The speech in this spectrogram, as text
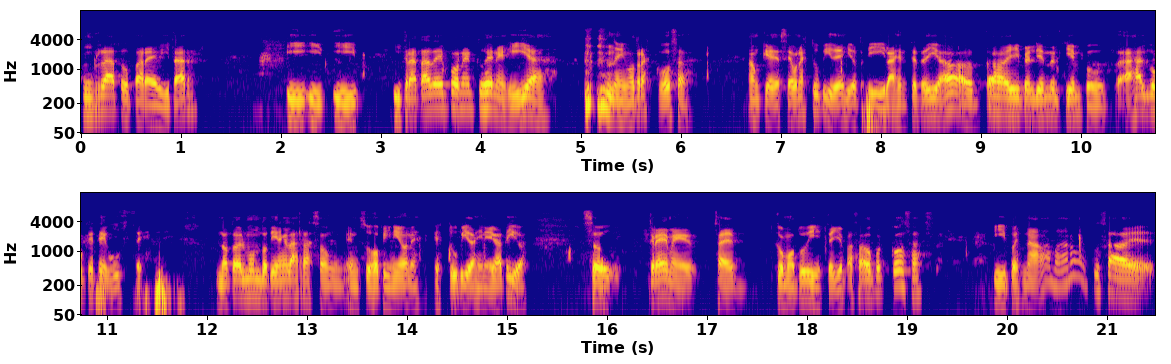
un rato para evitar y, y, y, y trata de poner tus energías en otras cosas. Aunque sea una estupidez y, la gente te diga, ah, estás ahí perdiendo el tiempo, haz algo que te guste. No todo el mundo tiene la razón en sus opiniones estúpidas y negativas. So, créeme, o sea, como tú dijiste, yo he pasado por cosas y pues nada, mano, tú sabes,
